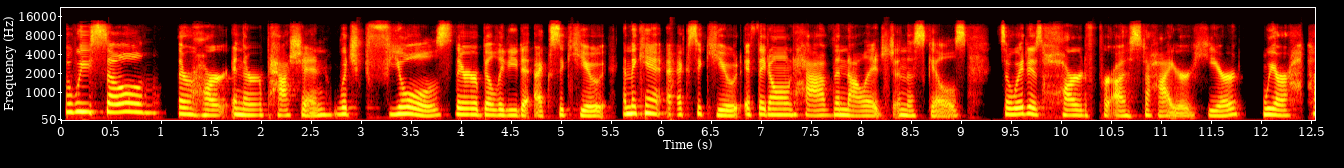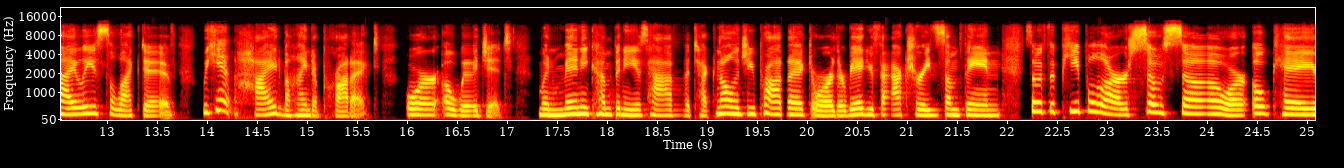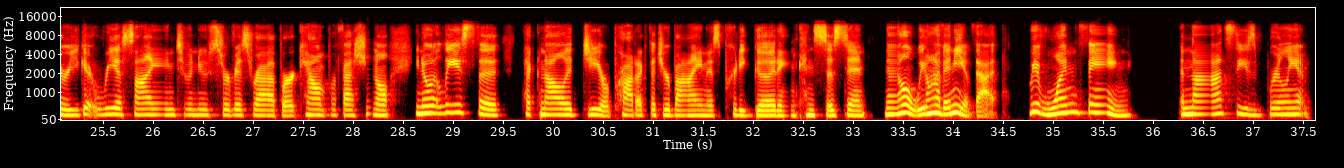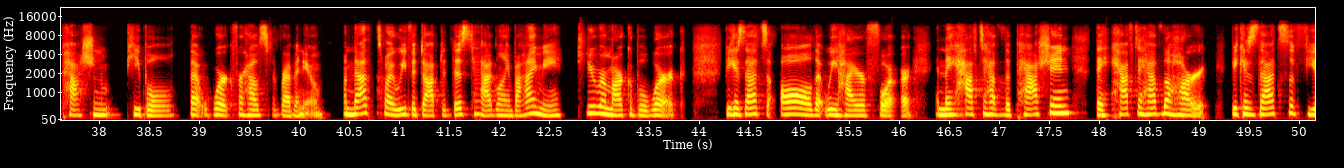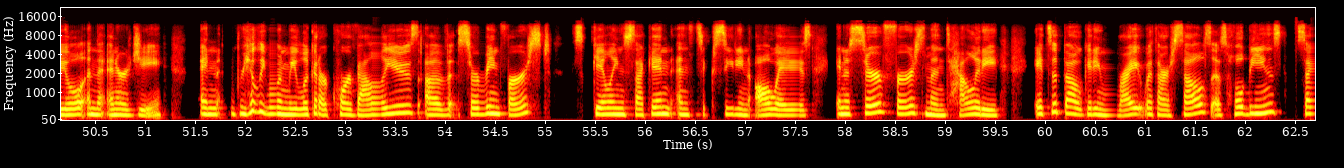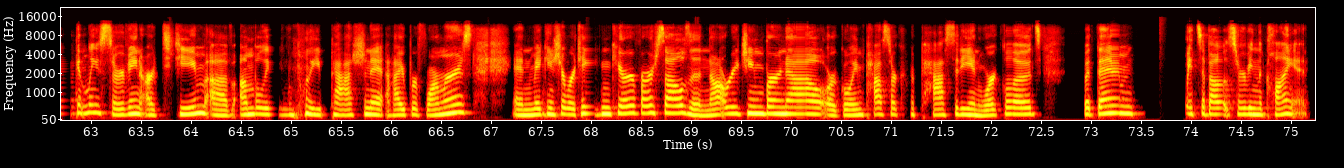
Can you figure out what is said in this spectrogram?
But we sell their heart and their passion, which fuels their ability to execute. And they can't execute if they don't have the knowledge and the skills. So it is hard for us to hire here we are highly selective. We can't hide behind a product or a widget when many companies have a technology product or they're manufacturing something. So if the people are so so or okay, or you get reassigned to a new service rep or account professional, you know, at least the technology or product that you're buying is pretty good and consistent. No, we don't have any of that. We have one thing and that's these brilliant, passionate people that work for House of Revenue. And that's why we've adopted this tagline behind me do remarkable work, because that's all that we hire for. And they have to have the passion, they have to have the heart, because that's the fuel and the energy. And really, when we look at our core values of serving first, scaling second, and succeeding always. In a serve first mentality, it's about getting right with ourselves as whole beings. Secondly, serving our team of unbelievably passionate high performers and making sure we're taking care of ourselves and not reaching burnout or going past our capacity and workloads. But then it's about serving the client.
